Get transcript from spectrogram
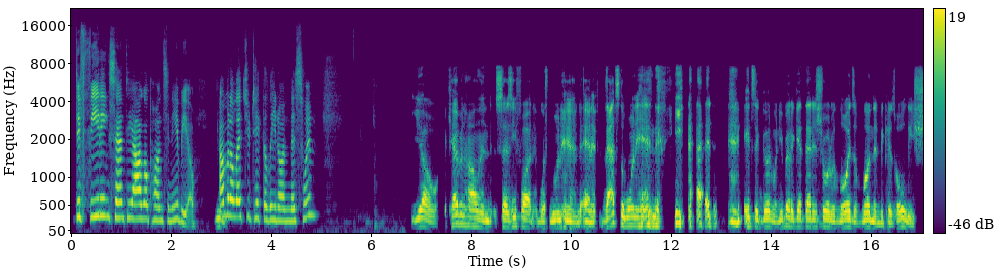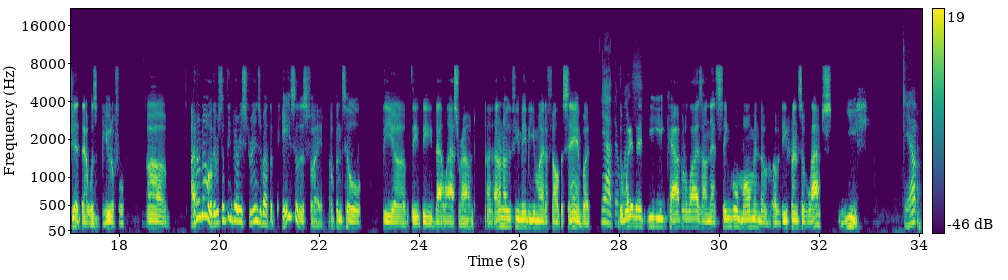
defeating Santiago Ponzinibbio. I'm gonna let you take the lead on this one. Yo, Kevin Holland says he fought with one hand, and if that's the one hand that he had, it's a good one. You better get that insured with Lloyd's of London because holy shit, that was beautiful. Um, I don't know. There was something very strange about the pace of this fight up until the uh the the that last round. I, I don't know if you maybe you might have felt the same, but Yeah, there the was. way that he capitalized on that single moment of, of defensive lapse, yeesh. Yep.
